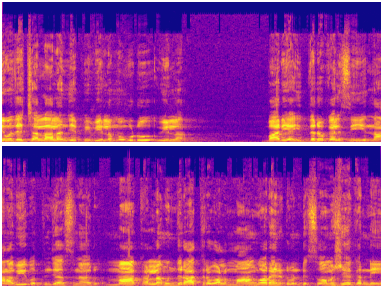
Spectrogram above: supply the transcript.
ఏమదే చల్లాలని చెప్పి వీళ్ళ మొగుడు వీళ్ళ భార్య ఇద్దరు కలిసి నానా విపత్తం చేస్తున్నారు. మా కళ్ళ ముందు రాత్రి వాళ్ళ మాంగారు అయినటువంటి సోమశేఖర్ని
